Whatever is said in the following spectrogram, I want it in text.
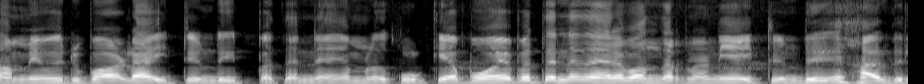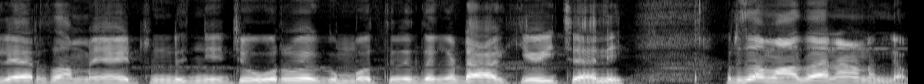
സമയം ഒരുപാട് ആയിട്ടുണ്ട് ഇപ്പം തന്നെ നമ്മൾ കുളിക്കാൻ പോയപ്പോൾ തന്നെ നേരെ പന്ത്രണ്ട് മണി ആയിട്ടുണ്ട്. അതിലേറെ സമയമായിട്ടുണ്ട് ഇനി ചോറ് വെക്കുമ്പോഴത്തേന് ഇതങ്ങോട്ട് ആക്കി വെച്ചാലേ ഒരു സമാധാനമാണല്ലോ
